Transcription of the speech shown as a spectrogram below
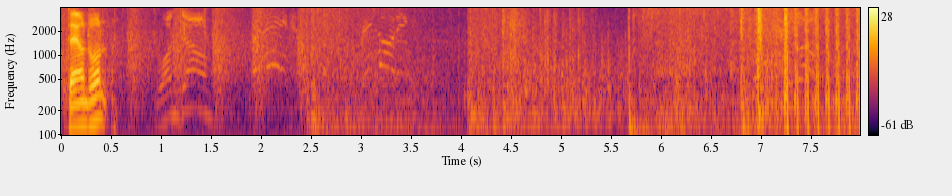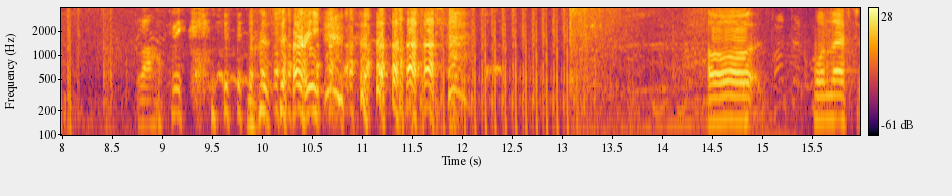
Downed one. One down. Reloading. Graphic. Sorry. oh, one left.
